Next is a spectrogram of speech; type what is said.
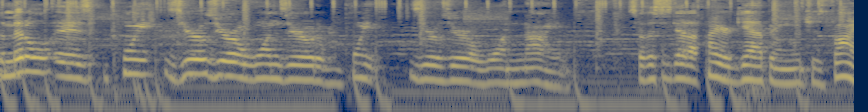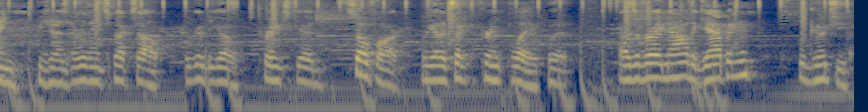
The middle is 0.0010 to 0.0019. So this has got a higher gapping, which is fine because everything specs out. We're good to go. Crank's good. So far, we gotta check the crank play, but as of right now, the gapping, we're Gucci.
